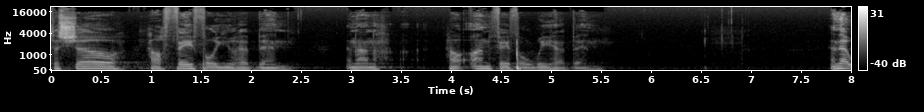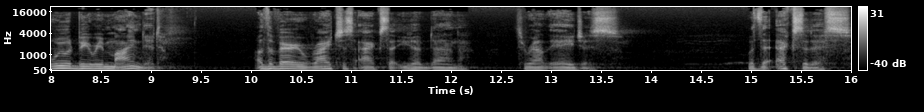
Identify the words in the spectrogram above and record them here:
to show how faithful you have been and un- how unfaithful we have been. And that we would be reminded of the very righteous acts that you have done throughout the ages with the Exodus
